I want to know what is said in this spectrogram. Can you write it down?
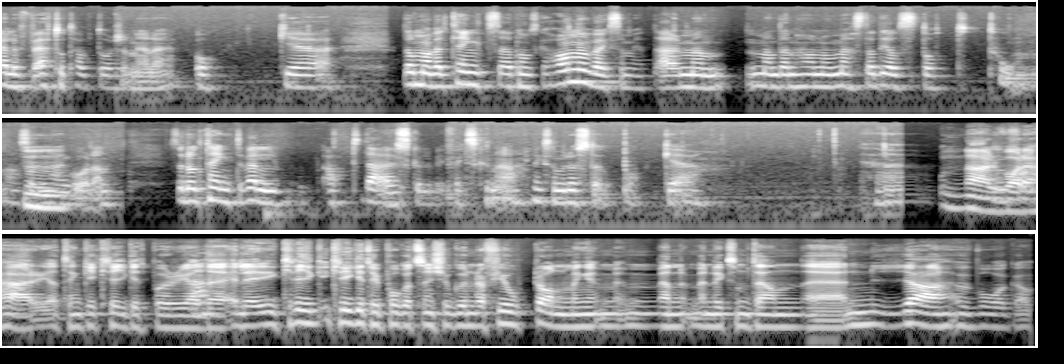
Eller för ett och ett halvt år sedan är det. Och eh, de har väl tänkt sig att de ska ha någon verksamhet där men, men den har nog mestadels stått tom, alltså mm. den här gården. Så de tänkte väl att där skulle vi faktiskt kunna liksom rusta upp och eh, och när var det här? Jag tänker kriget började, ja. eller krig, kriget har ju pågått sedan 2014 men, men, men liksom den eh, nya våg av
